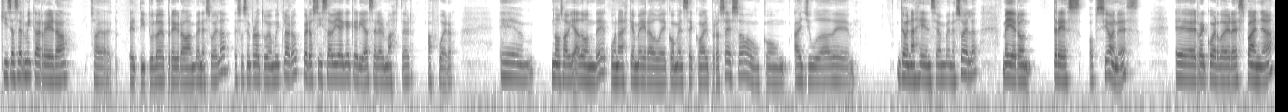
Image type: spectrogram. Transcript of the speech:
quise hacer mi carrera, o sea, el, título de pregrado en Venezuela, eso siempre lo tuve muy claro, pero sí sabía que quería hacer el máster afuera. Em, no sabía dónde. Una vez que me gradué comencé con el proceso, con ayuda de, de una agencia en Venezuela. Me dieron tres opciones. Eh, recuerdo era España,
